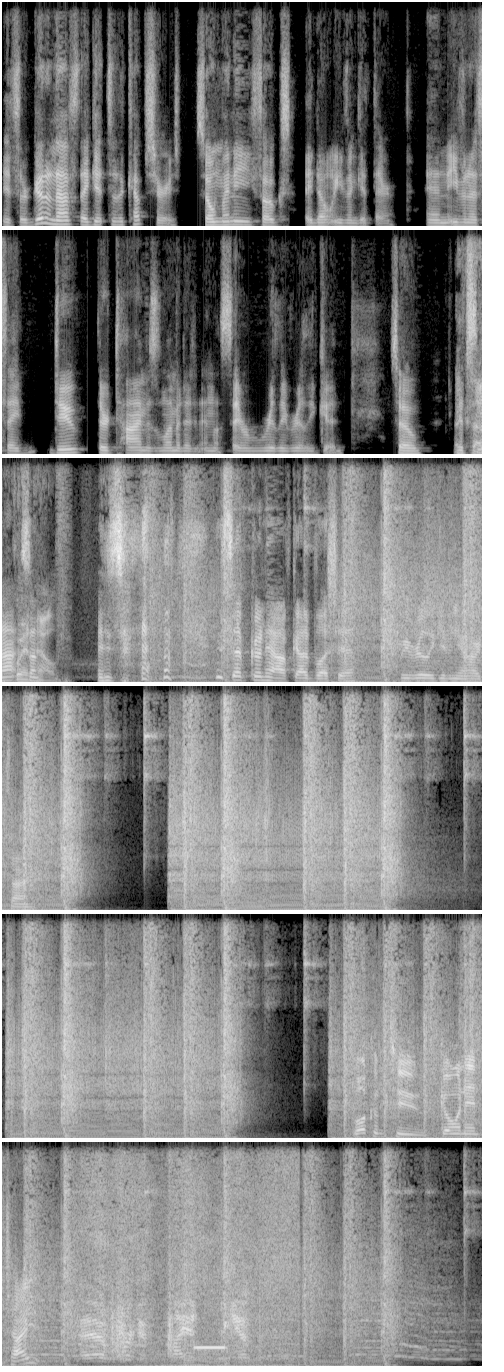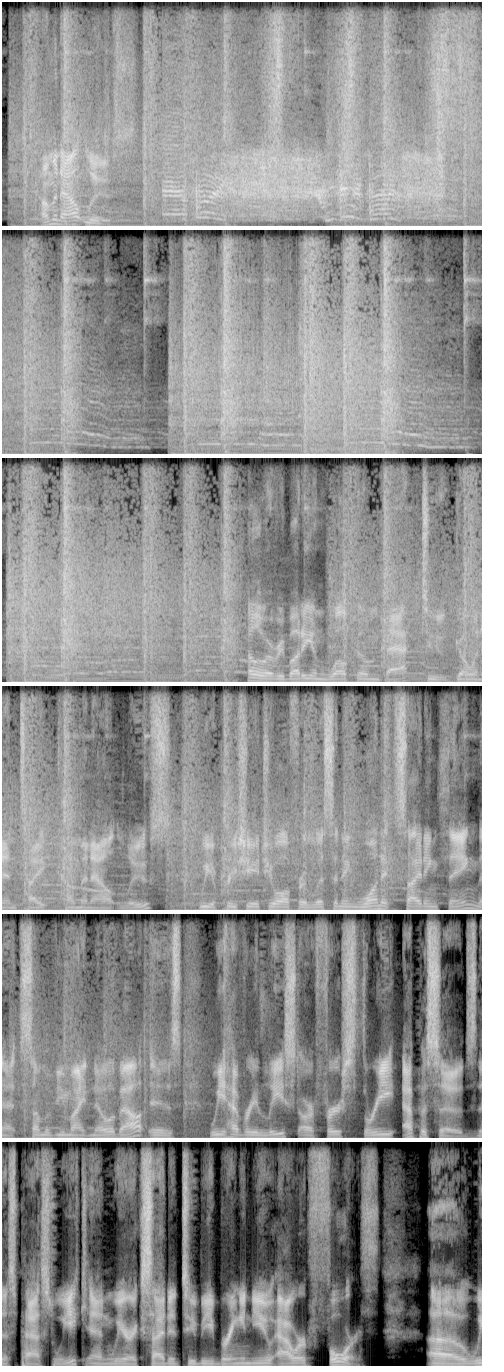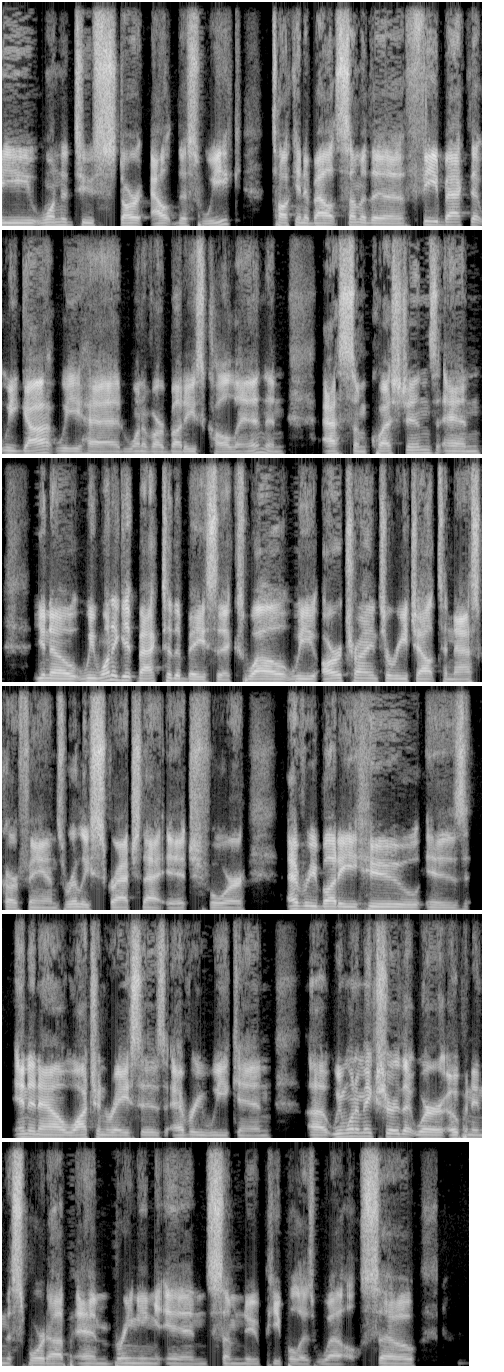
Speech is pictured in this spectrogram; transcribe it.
if they're good enough, they get to the Cup Series. So many folks they don't even get there, and even if they do, their time is limited unless they're really really good. So it's Except not Quinn some, Half. except Quin Houff. God bless you. We really giving you a hard time. Welcome to Going In Tight. Coming out loose. Hello, everybody, and welcome back to Going In Tight, Coming Out Loose. We appreciate you all for listening. One exciting thing that some of you might know about is we have released our first three episodes this past week, and we are excited to be bringing you our fourth. Uh, we wanted to start out this week talking about some of the feedback that we got. We had one of our buddies call in and ask some questions. And, you know, we want to get back to the basics while we are trying to reach out to NASCAR fans, really scratch that itch for everybody who is in and out watching races every weekend. Uh, we want to make sure that we're opening the sport up and bringing in some new people as well. So,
